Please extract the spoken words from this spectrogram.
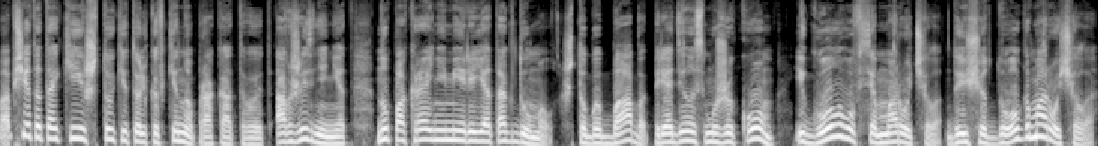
«Вообще-то такие штуки только в кино прокатывают, а в жизни нет. Ну, по крайней мере, я так думал, чтобы баба переоделась мужиком и голову всем морочила, да еще долго морочила.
